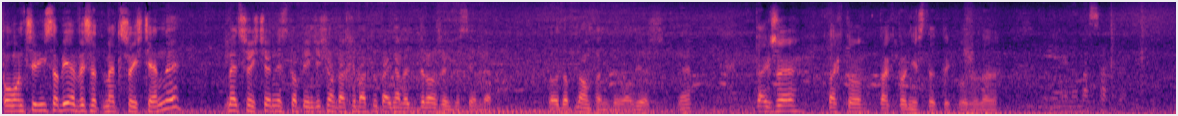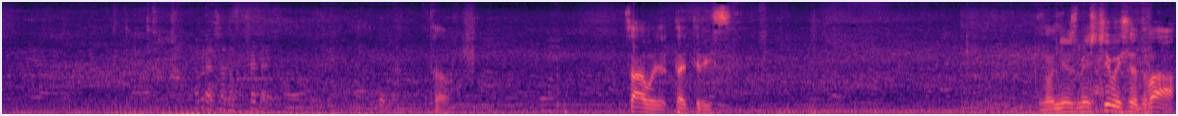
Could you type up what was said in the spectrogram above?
Połączyli sobie, wyszedł metr sześcienny Metr sześcienny 150, a chyba tutaj nawet drożej do Sierra. To do Phnom Penh było, wiesz, nie? Także tak to, tak to niestety, kurde. Nie no, masakra. Dobra, trzeba to sprzedać. To. Cały Tetris. No nie zmieściły się dwa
